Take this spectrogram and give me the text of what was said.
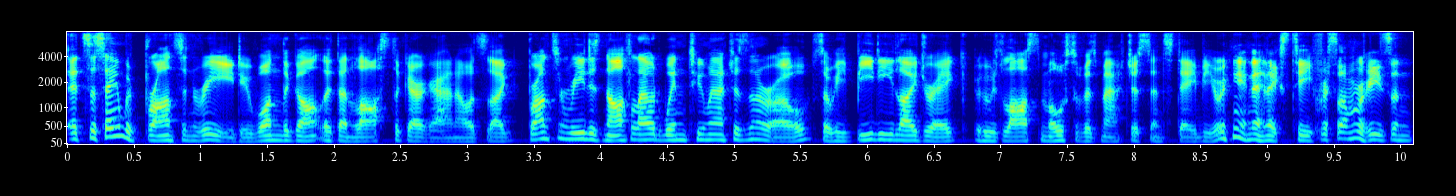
it's the same with Bronson Reed, who won the gauntlet and lost the Gargano. It's like Bronson Reed is not allowed to win two matches in a row, so he beat Eli Drake, who's lost most of his matches since debuting in NXT for some reason,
